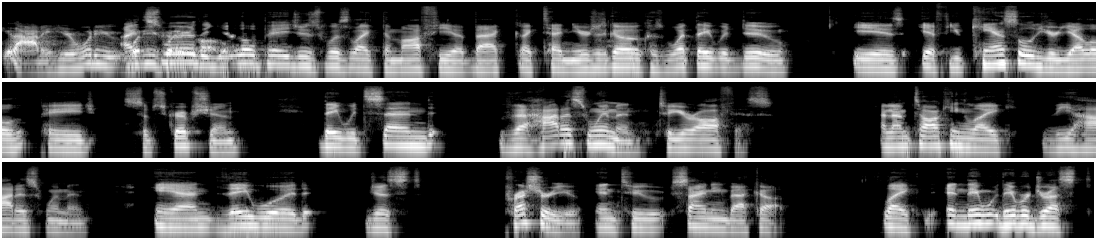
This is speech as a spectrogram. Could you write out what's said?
Get out of here. What do you? I swear the yellow pages was like the mafia back like 10 years ago because what they would do is if you canceled your yellow page subscription, they would send the hottest women to your office. And I'm talking like the hottest women. And they would just pressure you into signing back up. Like, and they were, they were dressed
